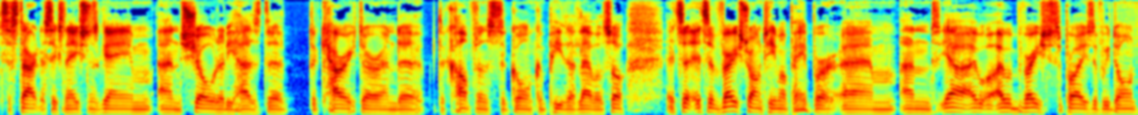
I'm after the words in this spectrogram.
to start the Six Nations game and show that he has the the character and the, the confidence to go and compete at level. So it's a it's a very strong team on paper. Um, and yeah, I, I would be very surprised if we don't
